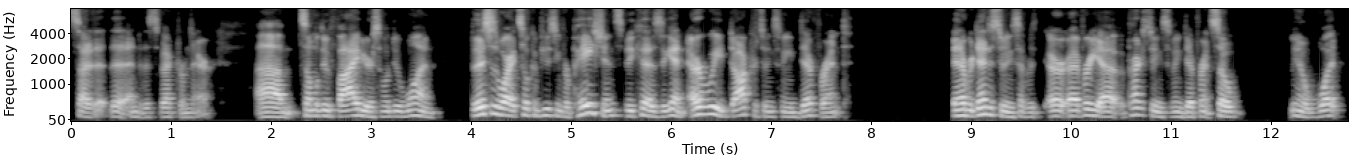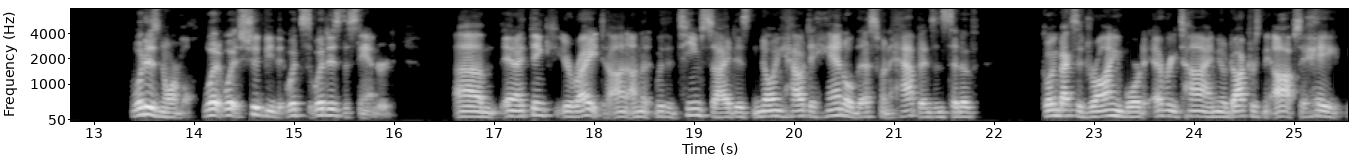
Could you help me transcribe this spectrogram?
side of the, the end of the spectrum there. Um, some will do five years, some will do one. But this is why it's so confusing for patients because again, every doctor's doing something different, and every dentist doing something, or every uh, practice doing something different. So, you know what what is normal? What what should be? What's what is the standard? Um, and I think you're right on, on the, with the team side is knowing how to handle this when it happens instead of going back to the drawing board every time. You know, doctors in the ops say, "Hey,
